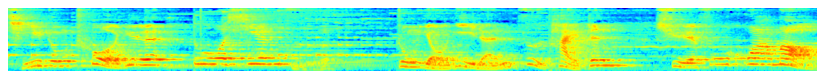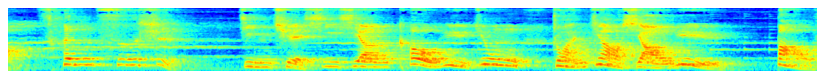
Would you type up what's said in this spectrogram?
其中绰约多仙子。中有一人字太真，雪肤花貌参差是。金阙西厢叩玉钟，转教小玉报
